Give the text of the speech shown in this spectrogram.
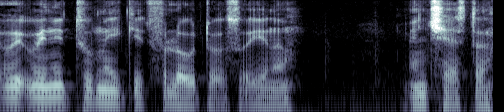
We, we need to make it float also, you know. Manchester.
